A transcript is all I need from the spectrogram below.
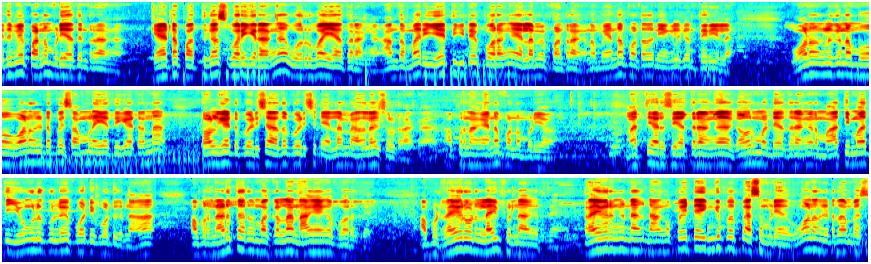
எதுவுமே பண்ண முடியாதுன்றாங்க. கேட்டால் பத்து காசு குறைக்கிறாங்க ஒரு ரூபாய் ஏற்றுறாங்க அந்த மாதிரி ஏற்றிக்கிட்டே போகிறாங்க எல்லாமே பண்ணுறாங்க நம்ம என்ன பண்ணுறதுன்னு எங்களுக்கும் தெரியல. ஓனர்களுக்கு நம்ம ஓனர்கிட்ட போய் சம்பளம் ஏற்றி கேட்டோன்னா டோல்கேட்டு போயிடுச்சு அதை போயிடுச்சுன்னு எல்லாமே அதெல்லாம் சொல்கிறாங்க அப்புறம் நாங்கள் என்ன பண்ண முடியும்? மத்திய அரசு ஏற்றுறாங்க கவர்மெண்ட் ஏற்றுறாங்க மாற்றி மாற்றி இவங்களுக்குள்ளேயே போட்டி போட்டுக்கினா அப்புறம் நடுத்தர மக்கள்லாம் நாங்கள் எங்கே போகிறது அப்போ டிரைவரோட லைஃப் என்ன ஆகுறது? டிரைவருங்க நாங்கள் நாங்கள் போயிட்டு இங்கே போய் பேச முடியாது. ஓனர்கிட்ட தான் பேச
